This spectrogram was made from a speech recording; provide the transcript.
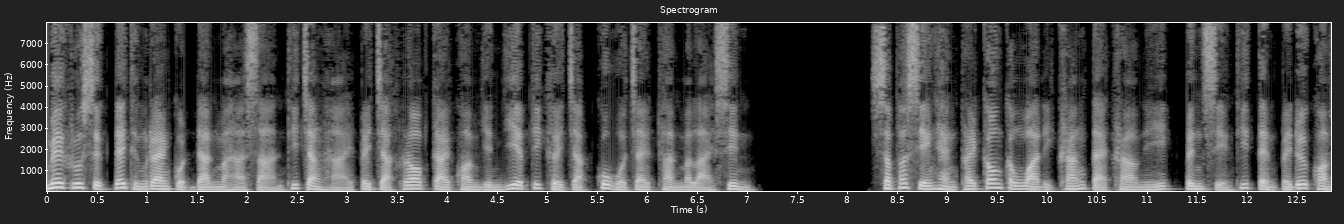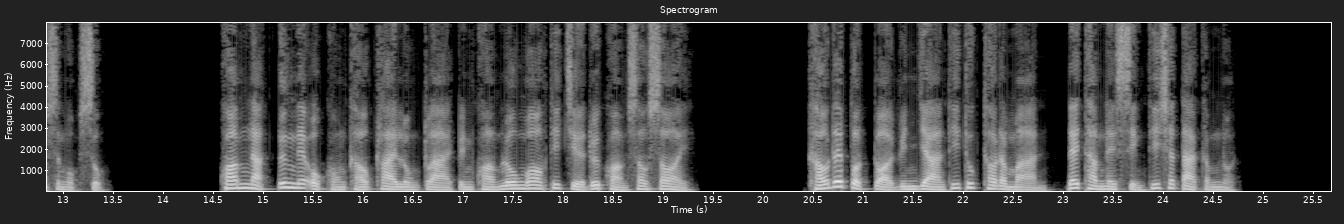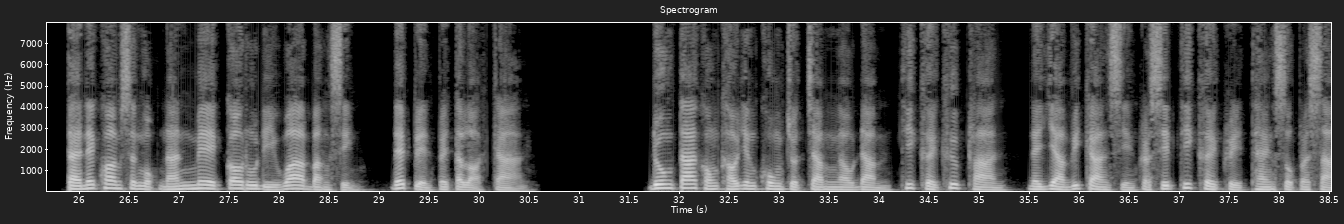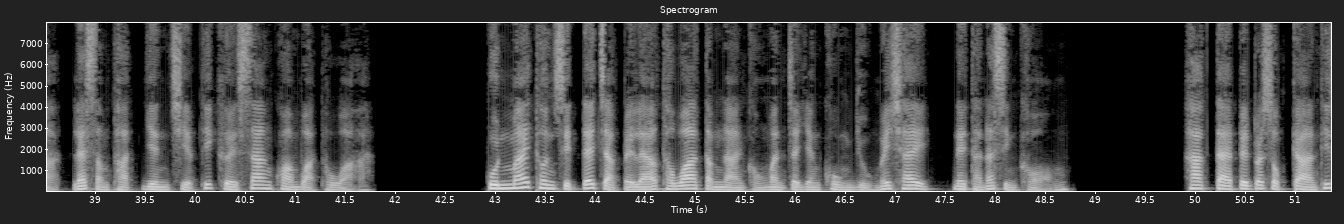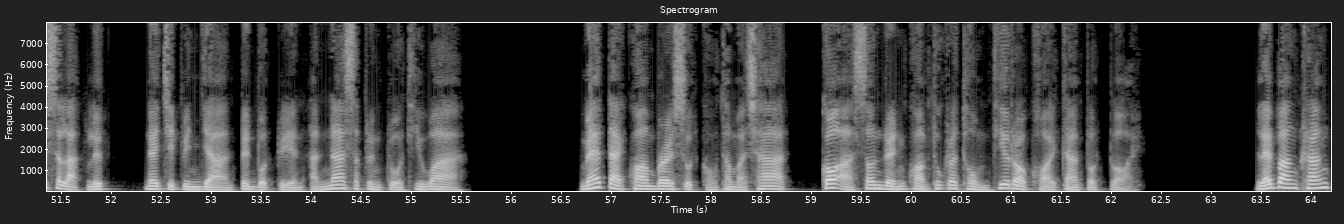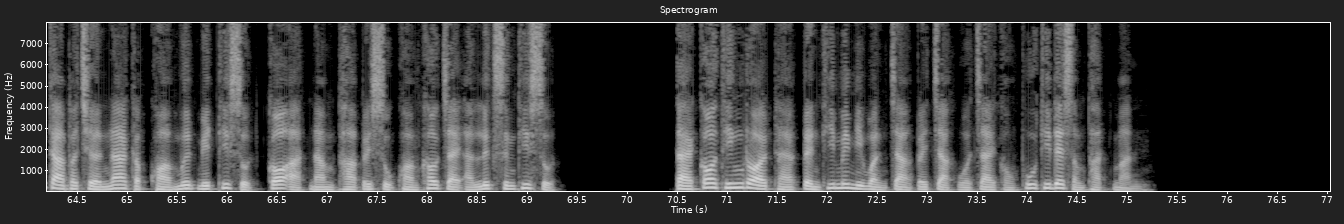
เมฆรู้สึกได้ถึงแรงกดดันมหาศาลที่จางหายไปจากรอบกายความเย็นเยียบที่เคยจับคู่หัวใจพลันมาหลายสิ้นสรรพเสียงแห่งไพรก้องกังวานอีกครั้งแต่คราวนี้เป็นเสียงที่เต็มไปด้วยความสงบสุข ความหนักอึ้งในอกของเขาคลายลงกลายเป็นความโล่งอกที่เจือด้วยความเศร้าส้อย เขาได้ปลดปล่อยวิญญาณที่ทุกทรมานได้ทำในสิ่งที่ชะตากำหนด แต่ในความสงบนั้นเมฆก็รู้ดีว่าบางสิ่งได้เปลี่ยนไปตลอดกาลดวงตาของเขายังคงจดจำเงาดำที่เคยคืบคลานในยามวิการเสียงกระซิบที่เคยกรีดแทงโสประสาทและสัมผัสเย็นเฉียบที่เคยสร้างความหวาดผวาหุ่นไม้ทนสิทธิ์ได้จากไปแล้วทว่าตำนานของมันจะยังคงอยู่ไม่ใช่ในฐานะสิ่งของ หากแต่เป็นประสบการณ์ที่สลักลึกในจิตวิญญาณเป็นบทเรียนอันน่าสะพรึงกลัวที่ว่า แม้แต่ความบริสุทธิ์ของธรรมชาติ ก็อาจซ่อนเร้นความทุกข์ระทมที่รอคอยการปลดปล่อย และบางครั้งการเผชิญหน้ากับความมืดมิดที่สุดก็อาจนำพาไปสู่ความเข้าใจอันลึกซึ้งที่สุด แต่ก็ทิ้งรอยแผลเป็นที่ไม่มีวันจางไปจากหัวใจของผู้ที่ได้สัมผัสมัน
